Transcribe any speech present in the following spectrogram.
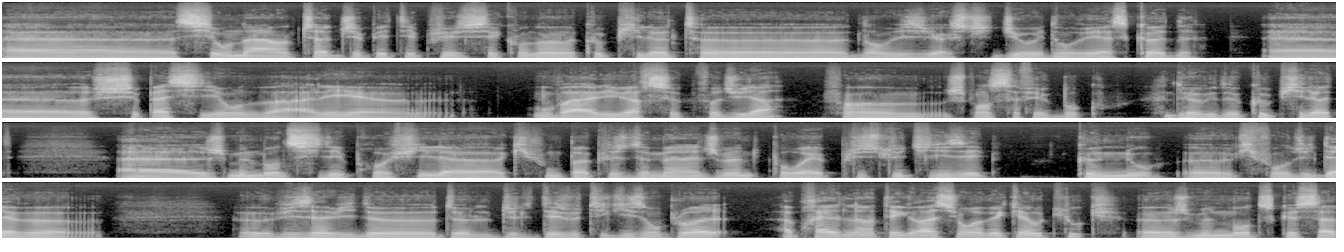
Euh, si on a un chat GPT, et qu'on a un copilote dans Visual Studio et dans VS Code, je sais pas si on va aller, on va aller vers ce produit-là. Enfin, je pense que ça fait beaucoup de copilotes. Euh, je me demande si des profils euh, qui font pas plus de management pourraient plus l'utiliser que nous, euh, qui font du dev vis-à-vis de, des outils qu'ils emploient. Après l'intégration avec Outlook, je me demande ce que ça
